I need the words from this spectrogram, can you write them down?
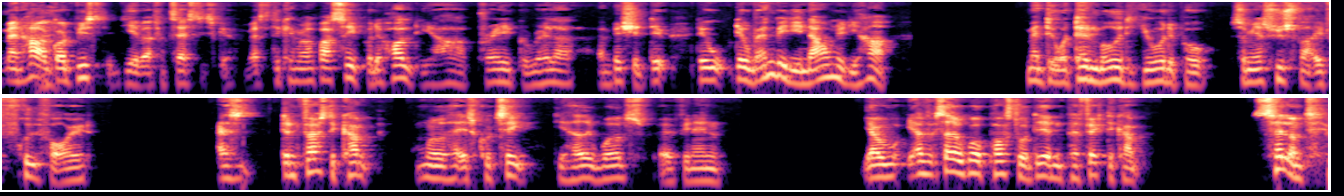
Man har godt vist, at de har været fantastiske. Altså, det kan man også bare se på det hold, de har. Prey, Gorilla, Ambition. Det, det, er jo, det er jo vanvittige navne, de har. Men det var den måde, de gjorde det på, som jeg synes var et fryd for øjet. Altså, den første kamp mod SKT, de havde i Worlds-finalen, øh, jeg, jeg sad jo og påstod, at det er den perfekte kamp. Selvom det,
